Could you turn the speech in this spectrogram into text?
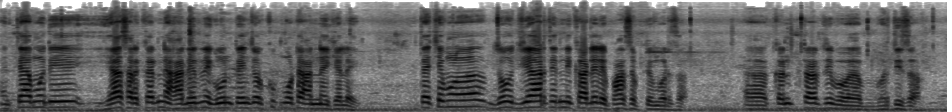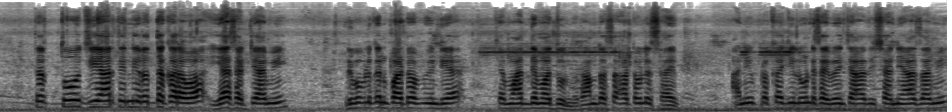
आणि त्यामध्ये ह्या सरकारने हा निर्णय घेऊन त्यांच्यावर खूप मोठा अन्याय केला आहे. त्याच्यामुळं जो जी आर त्यांनी काढलेला आहे पाच सप्टेंबरचा कंत्राटी भ भरतीचा तर तो जी आर त्यांनी रद्द करावा यासाठी आम्ही रिपब्लिकन पार्टी ऑफ इंडियाच्या माध्यमातून रामदास आठवले साहेब आणि प्रकाशजी लोंढे साहेब यांच्या आदेशाने आज आम्ही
